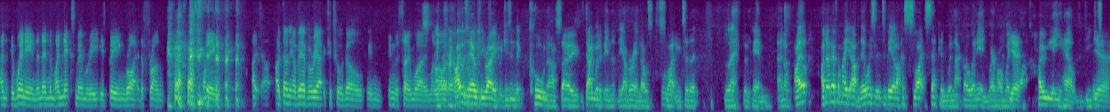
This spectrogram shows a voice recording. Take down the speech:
and it went in, and then my next memory is being right at the front thing. I, I- I don't think I've ever reacted to a goal in, in the same way in my life. I was at Ellerslie Road, which is in the corner, so Dan would have been at the other end. I was slightly to the left of him, and I, I, I don't know if I made it up. But there was to be like a slight second when that goal went in, where everyone went, Yeah. like, "Holy hell!" Did he just? Yeah.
